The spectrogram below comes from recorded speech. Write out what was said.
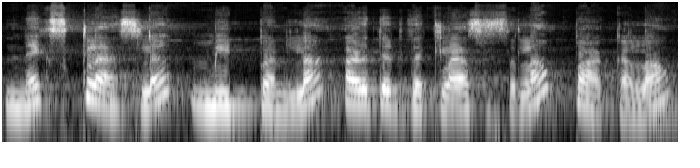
நெக்ஸ்ட் கிளாஸில் மீட் பண்ணலாம். அடுத்தடுத்த கிளாஸஸ் எல்லாம் பார்க்கலாம்.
